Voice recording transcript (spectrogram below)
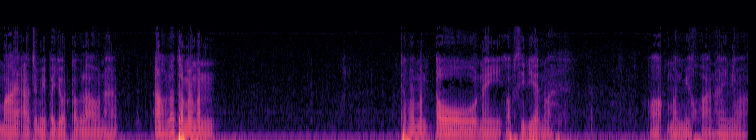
ไม้อาจจะมีประโยชน์กับเรานะครับ เอ้าแล้วทำไมมัน ทำไมมันโตในออ s ซิเดียนวะ อ๋อ มันมีขวานให้นี่ว่า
